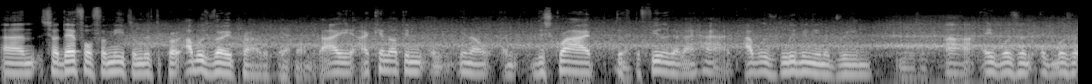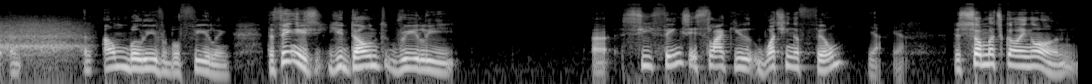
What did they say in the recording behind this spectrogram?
And so therefore, for me to lift the pro, I was very proud of that Yeah. moment. I, I cannot, in, you know, um, describe the, the feeling that I had. I was living in a dream. Uh, it was an, it was a, an, an unbelievable feeling. The thing is, you don't really uh, see things. It's like you watching a film Yeah, yeah. there's so much going on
